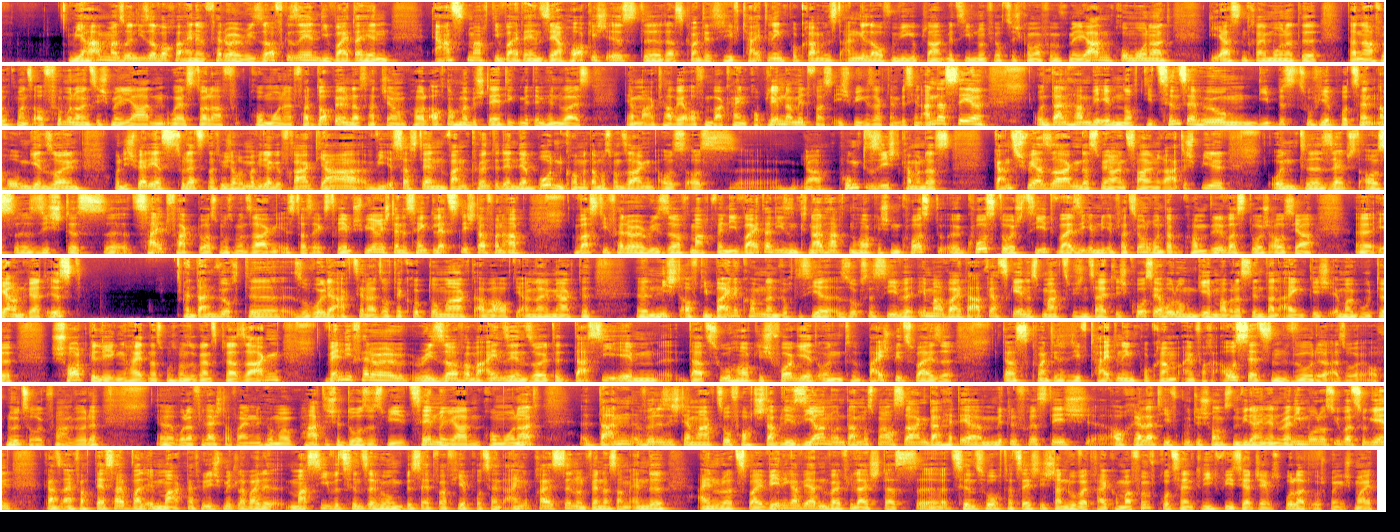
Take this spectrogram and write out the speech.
Wir haben also in dieser Woche eine Federal Reserve gesehen, die weiterhin ernst macht, die weiterhin sehr hawkisch ist. Äh, das Quantitative Tightening Programm ist angelaufen wie geplant mit 47,5 Milliarden pro Monat. Die ersten drei Monate, danach wird man es auf 95 Milliarden US-Dollar pro Monat verdoppeln. Das hat Jerome Powell auch nochmal bestätigt mit dem Hinweis, der Markt habe ja offenbar kein Problem damit, was ich, wie gesagt, ein bisschen anders sehe. Und dann haben wir eben noch die Zinserhöhungen, die bis zu vier Prozent nach oben gehen sollen. Und ich werde jetzt zuletzt natürlich auch immer wieder gefragt, ja, wie ist das denn? Wann könnte denn der Boden kommen? da muss man sagen, aus, aus äh, ja, Punktesicht kann man das ganz schwer sagen. Das wäre ein Zahlenratespiel. Und äh, selbst aus äh, Sicht des äh, Zeitfaktors muss man sagen, ist das extrem schwierig, denn es hängt letztlich davon ab, was die Federal Reserve macht. Wenn die weiter diesen knallharten hawkischen Kurs, äh, Kurs durchzieht, weil sie eben die Inflation runterbekommen will, was durchaus ja äh, ehrenwert ist, dann wird äh, sowohl der Aktien- als auch der Kryptomarkt, aber auch die Anleihenmärkte nicht auf die Beine kommen, dann wird es hier sukzessive immer weiter abwärts gehen. Es mag zwischenzeitlich Kurserholungen geben, aber das sind dann eigentlich immer gute Short-Gelegenheiten, das muss man so ganz klar sagen. Wenn die Federal Reserve aber einsehen sollte, dass sie eben dazu hawkisch vorgeht und beispielsweise das Quantitative Tightening Programm einfach aussetzen würde, also auf Null zurückfahren würde, äh, oder vielleicht auf eine homöopathische Dosis wie 10 Milliarden pro Monat, dann würde sich der Markt sofort stabilisieren und da muss man auch sagen, dann hätte er mittelfristig auch relativ gute Chancen, wieder in den Rally-Modus überzugehen. Ganz einfach deshalb, weil im Markt natürlich mittlerweile massive Zinserhöhungen bis etwa vier Prozent eingepreist sind und wenn das am Ende ein oder zwei weniger werden, weil vielleicht das äh, Zinshoch tatsächlich dann nur bei 3,5 Prozent liegt, wie es ja James Bullard ursprünglich mal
